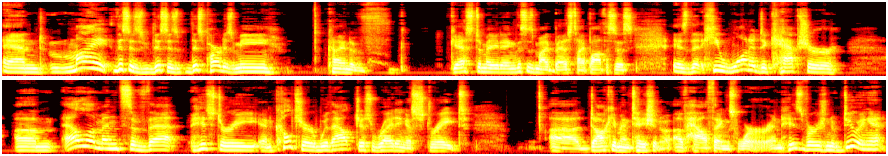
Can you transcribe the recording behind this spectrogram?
And my this is this is this part is me kind of guesstimating. This is my best hypothesis: is that he wanted to capture um, elements of that history and culture without just writing a straight uh, documentation of how things were. And his version of doing it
